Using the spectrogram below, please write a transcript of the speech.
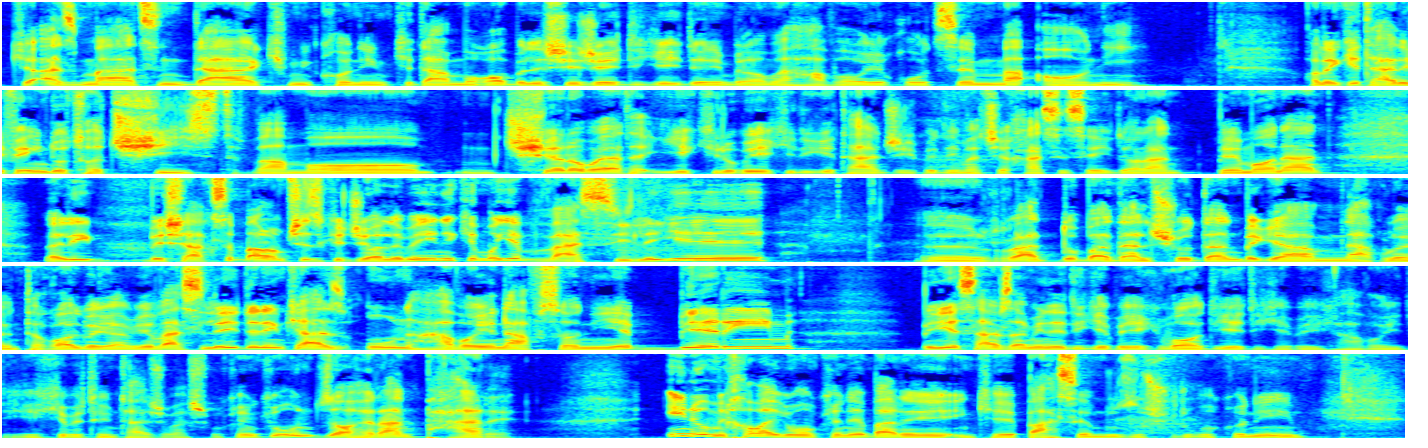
که از متن درک می‌کنیم که در مقابلش یه جای دیگه داریم به نام هوای قدس معانی. حالا اینکه تعریف این دوتا چیست و ما چرا باید یکی رو به یکی دیگه ترجیح بدیم و چه خصیصه ای دارن بماند ولی به شخص برام چیزی که جالبه اینه که ما یه وسیله رد و بدل شدن بگم نقل و انتقال بگم یه وسیله ای داریم که از اون هوای نفسانیه بریم به یه سرزمین دیگه به یک وادی دیگه به یک هوای دیگه که بتونیم تجربهش بکنیم که اون ظاهرا پره. اینو می‌خوام اگه ممکنه برای اینکه بحث امروز رو شروع بکنیم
